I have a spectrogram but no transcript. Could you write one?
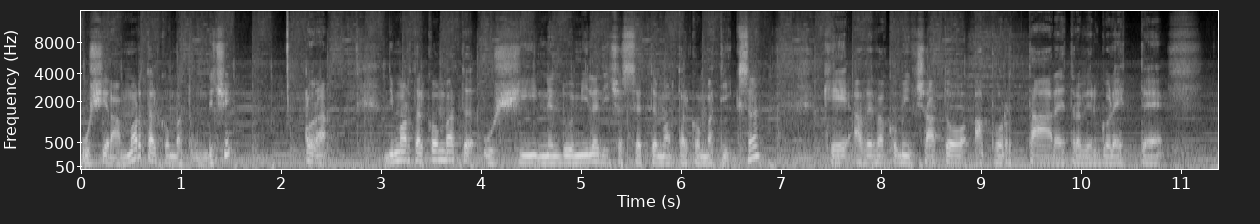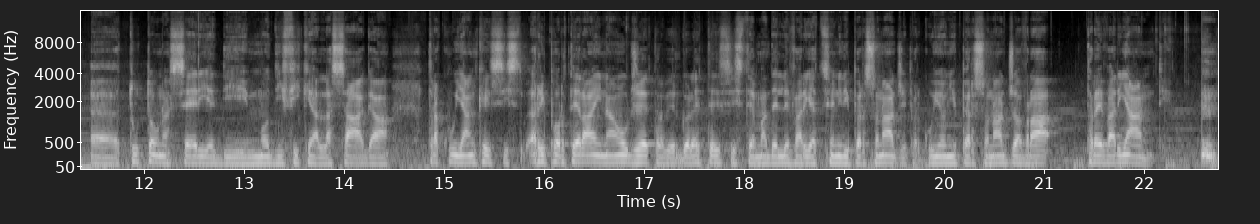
uscirà Mortal Kombat 11. Ora, di Mortal Kombat uscì nel 2017 Mortal Kombat X, che aveva cominciato a portare, tra virgolette, eh, tutta una serie di modifiche alla saga, tra cui anche il sist- riporterà in auge, tra virgolette, il sistema delle variazioni di personaggi, per cui ogni personaggio avrà tre varianti.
